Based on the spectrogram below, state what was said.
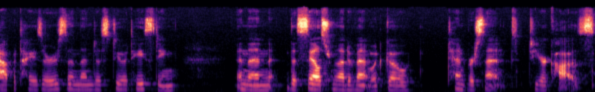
appetizers and then just do a tasting. And then the sales from that event would go 10% to your cause.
